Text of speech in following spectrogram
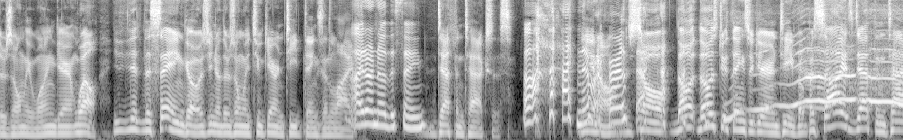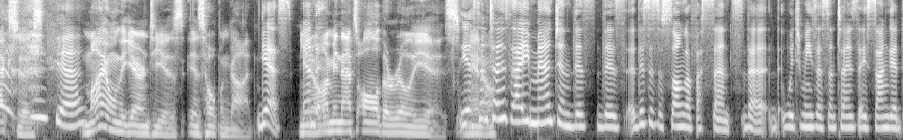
There's only one guarantee. Well, the, the saying goes, you know, there's only two guaranteed things in life I don't know the same. death and taxes. I never you know, heard that. so th- those two things are guaranteed. But besides death and taxes, Yeah. my only guarantee is is hope in God. Yes, You and know, I mean, that's all there really is. Yeah, you know? sometimes I imagine this this this is a song of ascents that which means that sometimes they sang it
